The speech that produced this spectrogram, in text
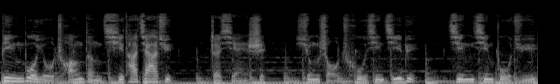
并没有床等其他家具。这显示凶手处心积虑、精心布局，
